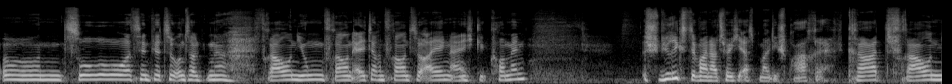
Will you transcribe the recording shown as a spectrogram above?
Und so sind wir zu unseren äh, Frauen, jungen Frauen, älteren Frauen, zu allen eigentlich gekommen. Das Schwierigste war natürlich erstmal die Sprache. Gerade Frauen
